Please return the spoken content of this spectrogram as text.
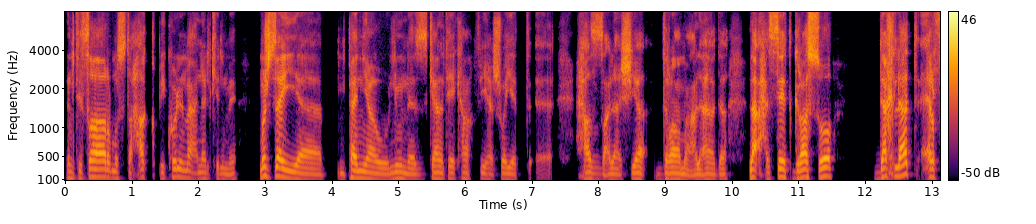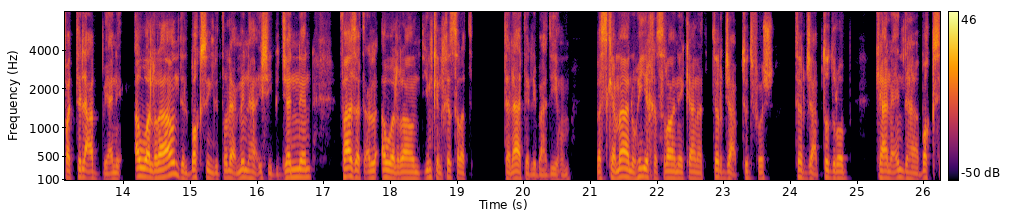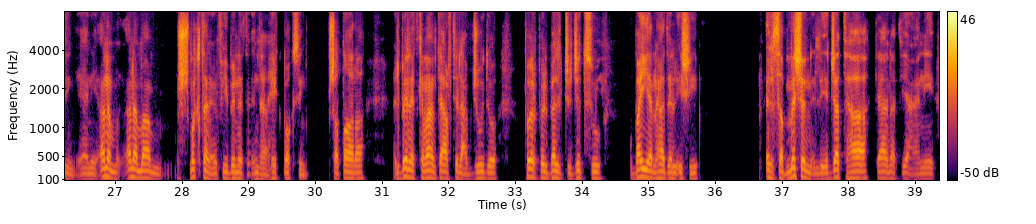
انتصار مستحق بكل معنى الكلمة. مش زي آه، بينيا ونونز كانت هيك ها فيها شوية آه، حظ على أشياء دراما على هذا. لا حسيت جراسو دخلت عرفت تلعب يعني أول round ال boxing طلع منها إشي بجنن فازت أول round يمكن خسرت ثلاثة اللي بعديهم. بس كمان وهي خسرانة كانت ترجع بتدفش ترجع بتضرب كان عندها boxing يعني أنا أنا ما مش مقتنع في بنت عندها هيك boxing بشطاره البنت كمان بتعرف تلعب جودو purple belt جوجيتسو وبين هذا الإشي ال submission اللي إجتها كانت يعني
